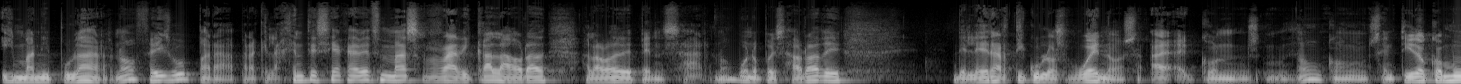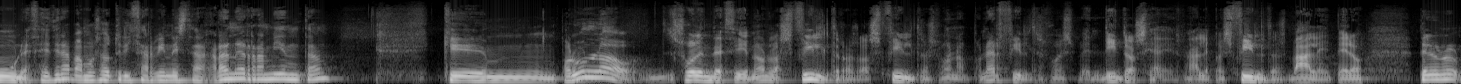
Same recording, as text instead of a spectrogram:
y manipular, ¿no? Facebook para, para, que la gente sea cada vez más radical a la hora, a la hora de pensar, ¿no? Bueno, pues ahora de, de leer artículos buenos, con, con sentido común, etcétera, vamos a utilizar bien esta gran herramienta que, mm, por un lado, suelen decir, ¿no? Los filtros, los filtros. Bueno, poner filtros, pues bendito sea Dios, vale, pues filtros, vale. Pero, pero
